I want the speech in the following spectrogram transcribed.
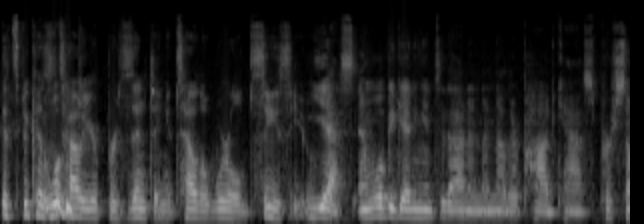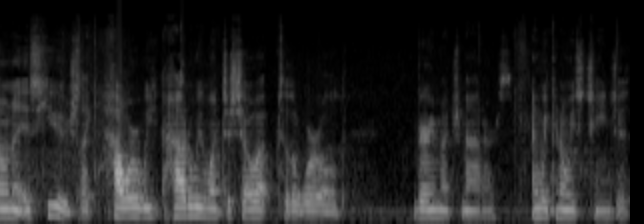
It's because We'll it's be- how you're presenting, it's how the world sees you. Yes, and we'll be getting into that in another podcast. Persona is huge. Like how are we how do we want to show up to the world? Very much matters. And we can always change it.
